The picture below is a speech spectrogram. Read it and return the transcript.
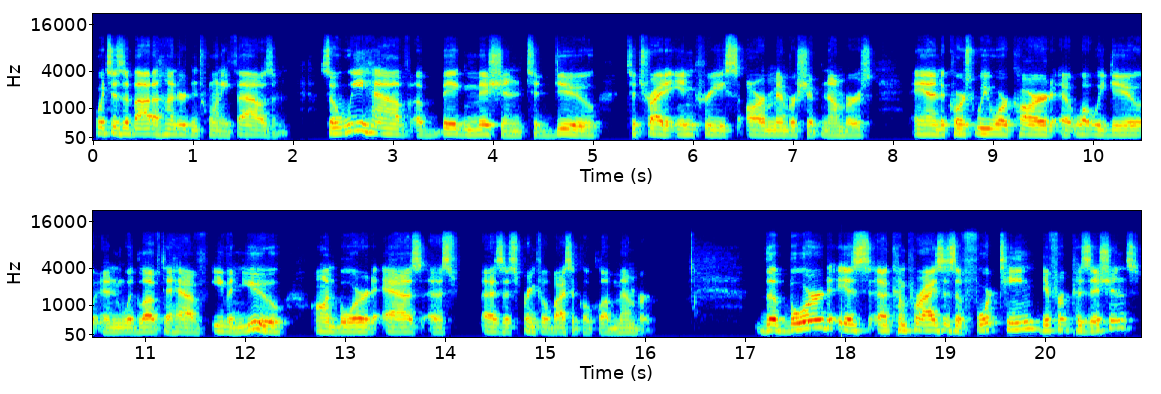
which is about 120,000. So we have a big mission to do to try to increase our membership numbers. And of course, we work hard at what we do and would love to have even you on board as a, as a Springfield Bicycle Club member. The board is uh, comprises of 14 different positions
